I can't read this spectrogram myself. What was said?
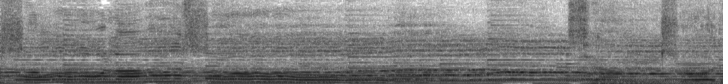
手拉手，想说的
